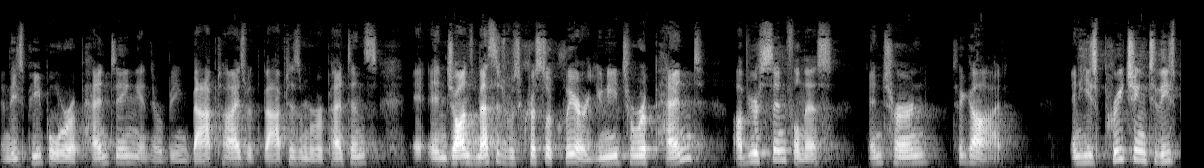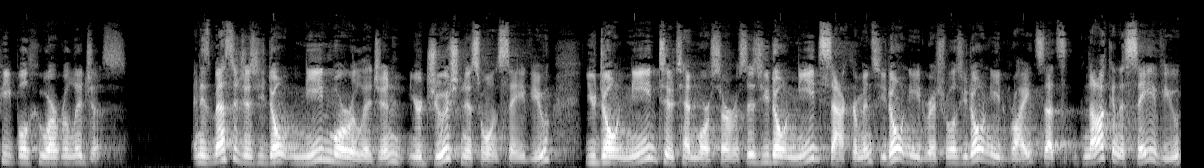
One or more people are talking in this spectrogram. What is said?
And these people were repenting and they were being baptized with baptism of repentance. And John's message was crystal clear. You need to repent of your sinfulness and turn to God. And he's preaching to these people who are religious. And his message is you don't need more religion. Your Jewishness won't save you. You don't need to attend more services. You don't need sacraments. You don't need rituals. You don't need rites. That's not going to save you.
